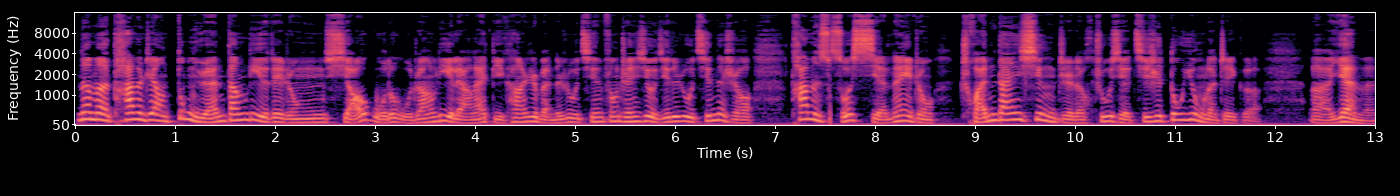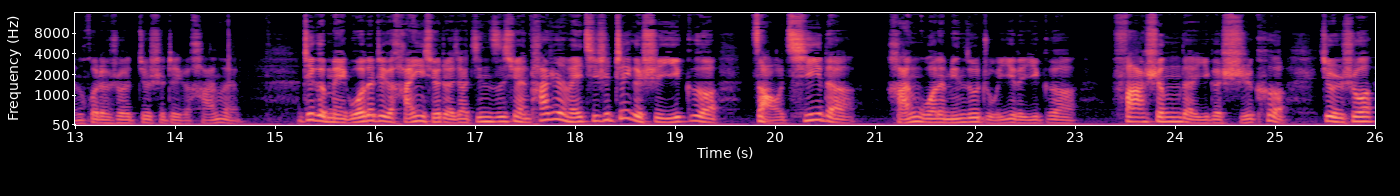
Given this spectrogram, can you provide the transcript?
那么他们这样动员当地的这种小股的武装力量来抵抗日本的入侵、丰臣秀吉的入侵的时候，他们所写的那种传单性质的书写，其实都用了这个呃谚文，或者说就是这个韩文。这个美国的这个韩裔学者叫金资炫，他认为其实这个是一个早期的韩国的民族主义的一个发生的一个时刻，就是说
